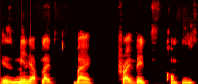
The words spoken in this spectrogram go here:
is mainly applied by private companies.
